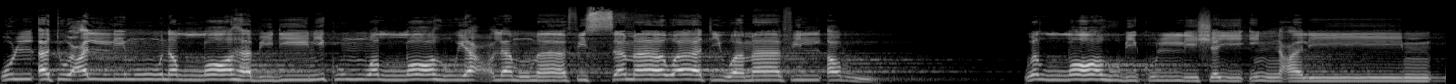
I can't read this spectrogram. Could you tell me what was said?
قل أتعلمون الله بدينكم والله يعلم ما في السماوات وما في الأرض والله بكل شيء عليم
